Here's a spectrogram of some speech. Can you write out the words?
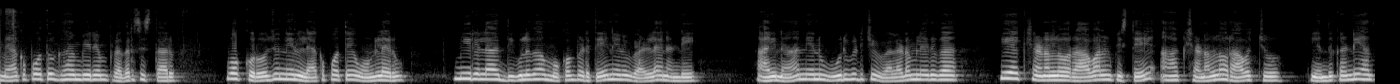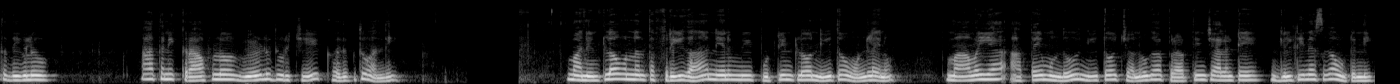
మేకపోతూ గాంభీర్యం ప్రదర్శిస్తారు. ఒక్కరోజు నేను లేకపోతే ఉండలేరు. మీరిలా దిగులుగా ముఖం పెడితే నేను వెళ్ళానండి అయినా నేను ఊరు విడిచి వెళ్ళడం లేదుగా. ఏ క్షణంలో రావాలనిపిస్తే ఆ క్షణంలో రావచ్చు. ఎందుకండి అంత దిగులు? అతని క్రాఫ్లో వేళ్ళు దురిచి కదుపుతూ అంది. మన ఇంట్లో ఉన్నంత ఫ్రీగా నేను మీ పుట్టింట్లో నీతో ఉండలేను. మావయ్య అత్తయ్య ముందు నీతో చనువుగా ప్రవర్తించాలంటే గిల్టీనెస్గా ఉంటుంది.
